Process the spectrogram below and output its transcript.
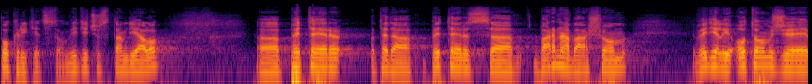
pokritectvom. Viete, čo sa tam dialo? Peter, teda Peter s Barnabášom vedeli o tom, že,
